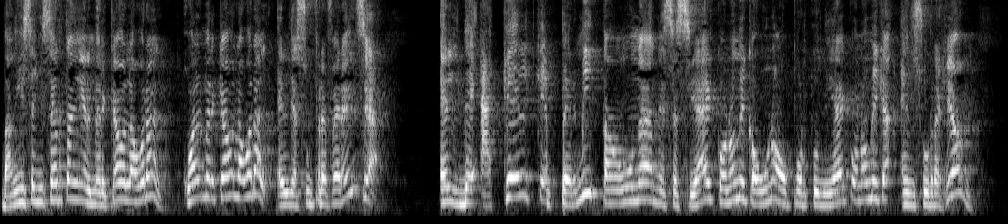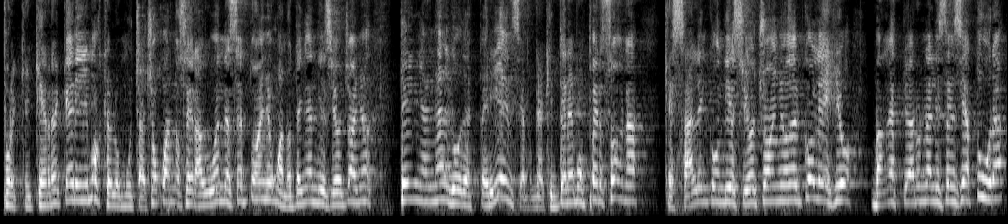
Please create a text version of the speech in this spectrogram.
Van y se insertan en el mercado laboral. ¿Cuál mercado laboral? El de su preferencia. El de aquel que permita una necesidad económica o una oportunidad económica en su región. Porque ¿qué requerimos? Que los muchachos cuando se gradúen de sexto año, cuando tengan 18 años, tengan algo de experiencia. Porque aquí tenemos personas que salen con 18 años del colegio, van a estudiar una licenciatura,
